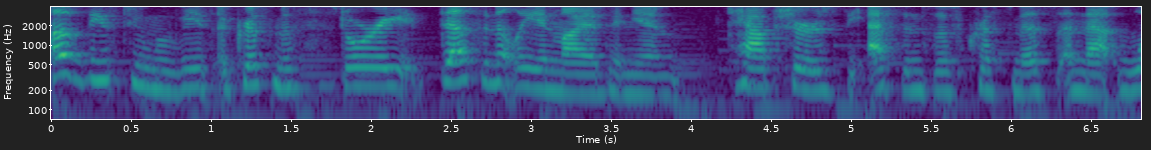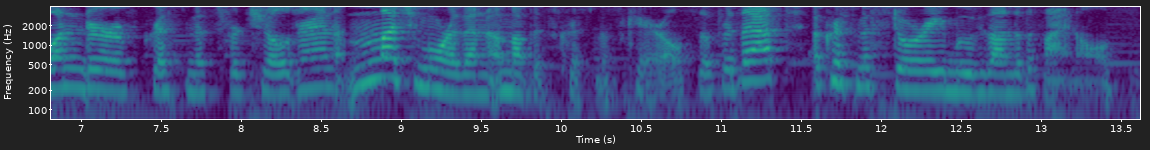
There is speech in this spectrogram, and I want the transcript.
Of these two movies, A Christmas Story definitely, in my opinion, captures the essence of Christmas and that wonder of Christmas for children much more than A Muppet's Christmas Carol. So for that, A Christmas Story moves on to the finals.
